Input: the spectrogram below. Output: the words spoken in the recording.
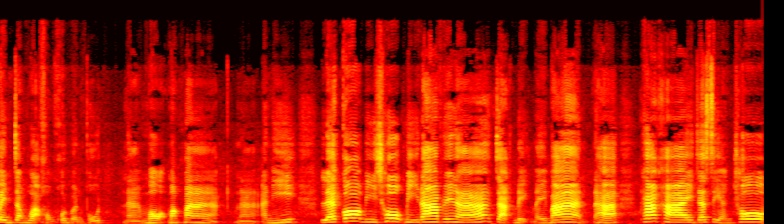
เป็นจังหวะของคนวันพุธนะเหมาะมากๆนะอันนี้และก็มีโชคมีลาบด้วยนะ จากเด็กในบ้านนะคะ ถ้าใครจะเสี่ยงโชค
